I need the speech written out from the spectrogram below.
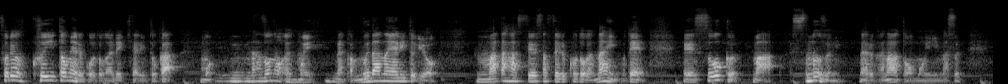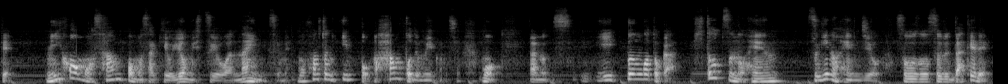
それを食い止めることができたりとか、もう、謎の、もう、なんか無駄なやり取りをまた発生させることがないので、えー、すごく、まあ、スムーズになるかなと思います。で、2歩も3歩も先を読む必要はないんですよね。もう本当に1歩、まあ、半歩でもいいかもしれない。もう、あの、1分後とか、1つの返、次の返事を想像するだけで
